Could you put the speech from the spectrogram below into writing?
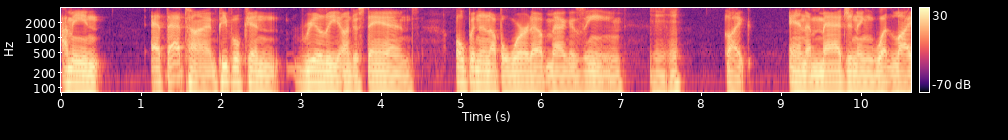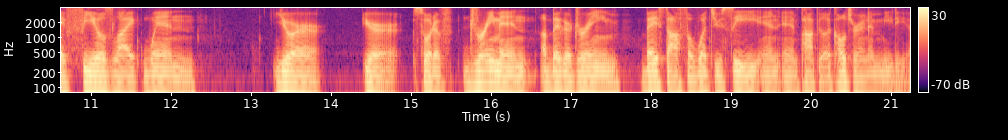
I mean, at that time, people can really understand opening up a Word Up magazine, like, and imagining what life feels like when you're you're sort of dreaming a bigger dream based off of what you see in, in popular culture and in media.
